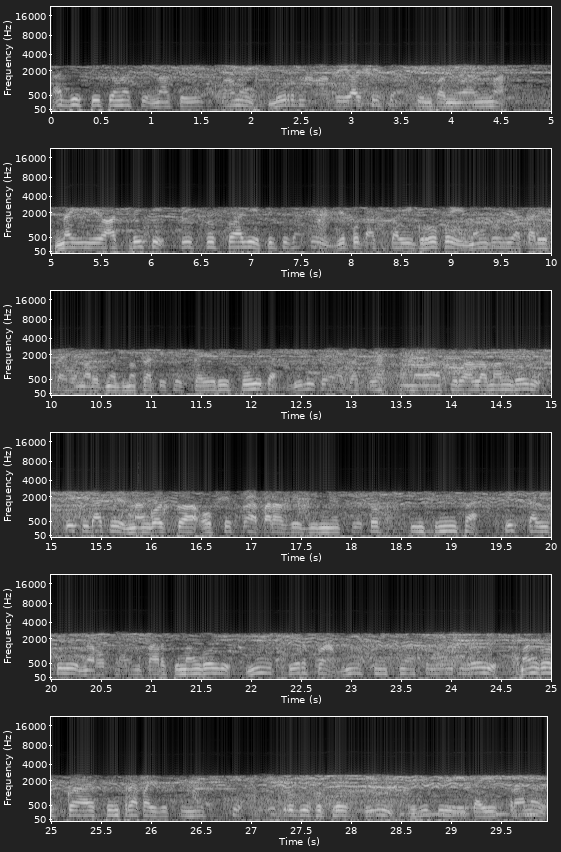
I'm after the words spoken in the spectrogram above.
о действительности нашей страны, бурно развивающейся темпами на ее открытии присутствовали председатель депутатской группы Монголия Корейская Народно-Демократическая Республика, Великая Государственного Сурала Монголии, председатель Монгольского общества по разведению цветов Кинчинифа, представители Народной партии Монголии, Министерства внешних отношений Монголии, Монгольского центра по изучению и других учреждений, жителей этой страны,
